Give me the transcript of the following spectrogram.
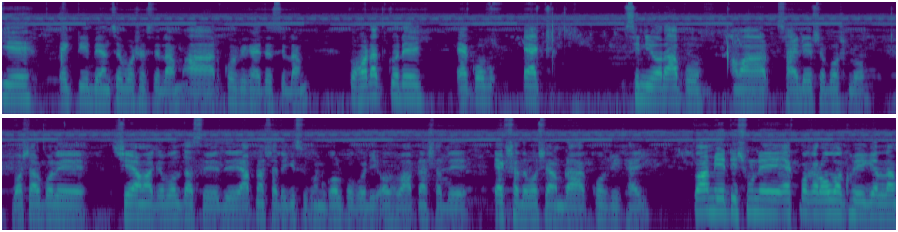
গিয়ে একটি বেঞ্চে বসেছিলাম আর কফি খাইতেছিলাম। তো হঠাৎ করে এক এক সিনিয়র আপু আমার সাইডে এসে বসল। বসার পরে সে আমাকে বলতেছে যে, আপনার সাথে কিছুক্ষণ গল্প করি অথবা আপনার সাথে একসাথে বসে আমরা কফি খাই। তো আমি এটি শুনে এক প্রকার অবাক হয়ে গেলাম।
